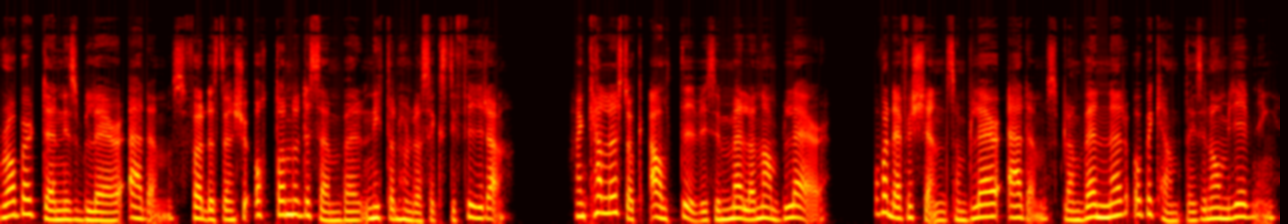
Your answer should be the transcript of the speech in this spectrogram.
Robert Dennis Blair Adams föddes den 28 december 1964. Han kallades dock alltid vid sin mellannamn Blair och var därför känd som Blair Adams bland vänner och bekanta i sin omgivning.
